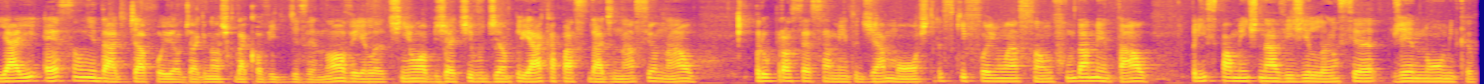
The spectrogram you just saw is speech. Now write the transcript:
E aí, essa unidade de apoio ao diagnóstico da Covid-19, ela tinha o objetivo de ampliar a capacidade nacional para o processamento de amostras, que foi uma ação fundamental, principalmente na vigilância genômica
